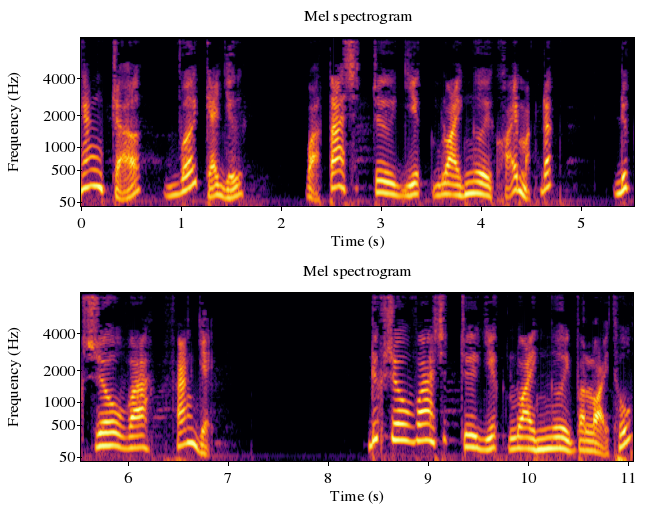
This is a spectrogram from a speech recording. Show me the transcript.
ngăn trở với kẻ dữ. và ta sẽ trừ diệt loài người khỏi mặt đất. Đức Rô Va phán vậy. Đức Rô Va sẽ trừ diệt loài người và loài thú.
